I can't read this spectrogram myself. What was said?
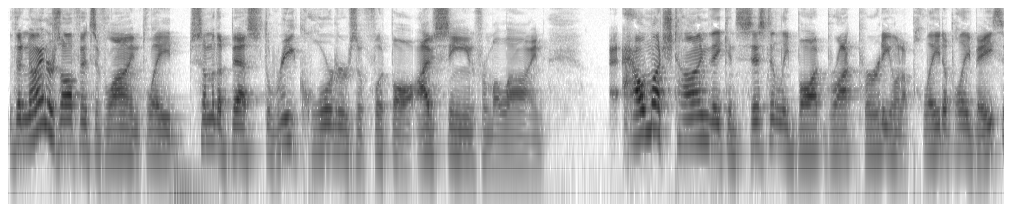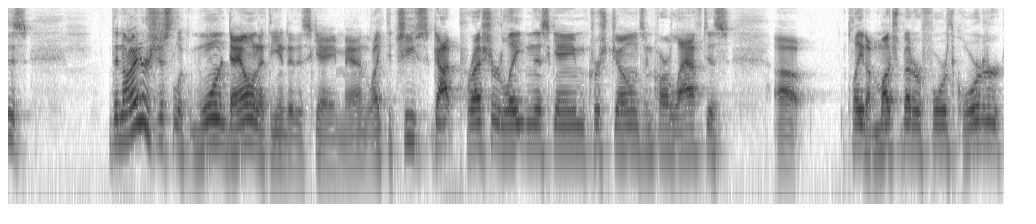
The Niners' offensive line played some of the best three quarters of football I've seen from a line. How much time they consistently bought Brock Purdy on a play to play basis the Niners just look worn down at the end of this game, man. Like the Chiefs got pressure late in this game. Chris Jones and Karlaftis uh, played a much better fourth quarter.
